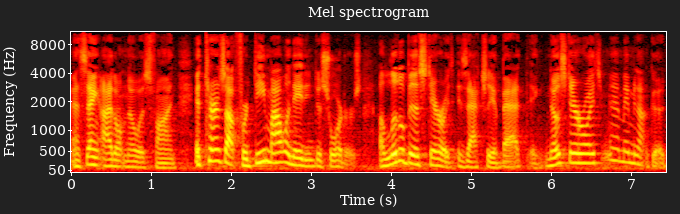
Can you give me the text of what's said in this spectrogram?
and saying I don't know is fine. It turns out for demyelinating disorders, a little bit of steroids is actually a bad thing. No steroids, eh, maybe not good.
